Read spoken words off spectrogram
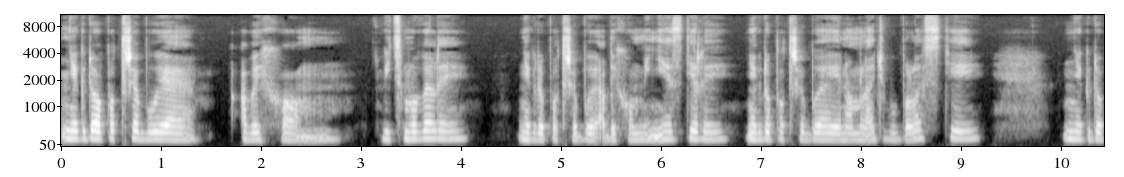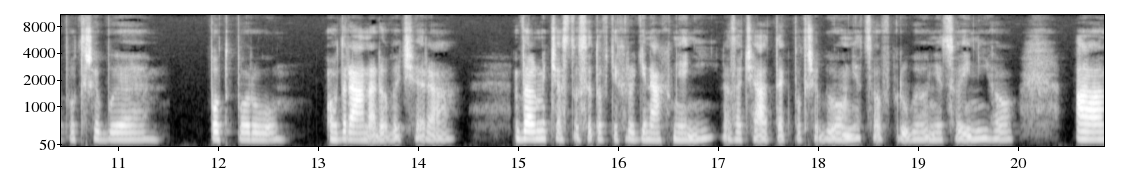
Někdo potřebuje, abychom víc mluvili, někdo potřebuje, abychom méně jezdili, někdo potřebuje jenom léčbu bolesti, někdo potřebuje podporu od rána do večera, Velmi často se to v těch rodinách mění. Na začátek potřebují něco, v průběhu něco jiného. A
